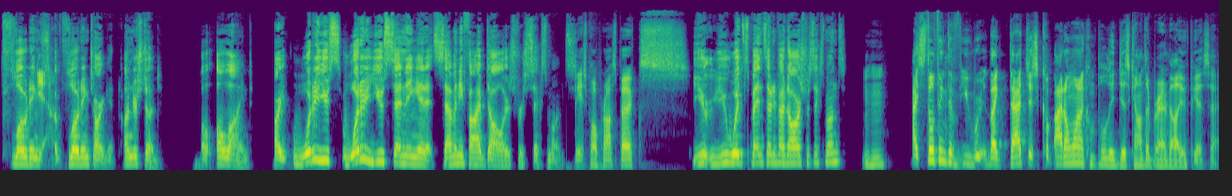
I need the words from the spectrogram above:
floating Yeah. floating target. Understood. Aligned. Are what are you what are you sending in at seventy five dollars for six months? baseball prospects. You you would spend seventy five dollars for six months? hmm I still think that you were like that. Just I don't want to completely discount the brand value of PSA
